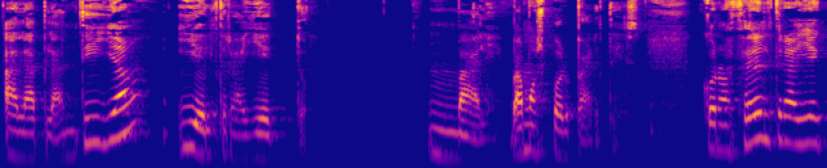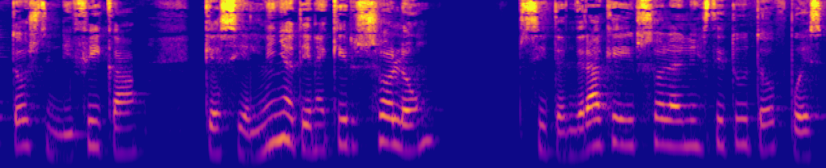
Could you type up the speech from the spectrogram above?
a la plantilla y el trayecto. Vale, vamos por partes. Conocer el trayecto significa que si el niño tiene que ir solo, si tendrá que ir sola al instituto, pues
